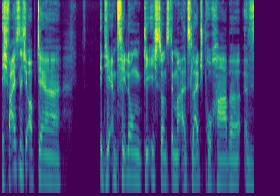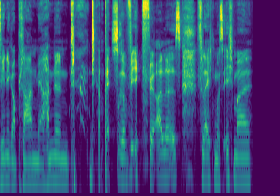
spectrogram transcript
Ich weiß nicht, ob der die Empfehlung, die ich sonst immer als Leitspruch habe, weniger planen, mehr handeln, der bessere Weg für alle ist. Vielleicht muss ich mal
